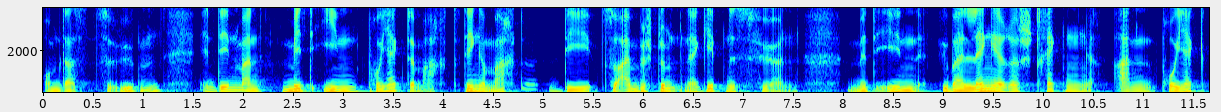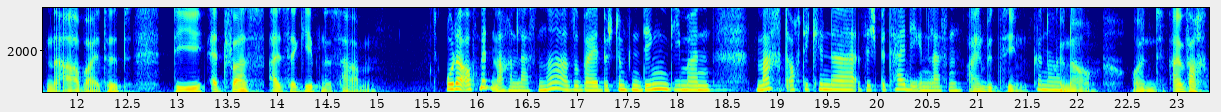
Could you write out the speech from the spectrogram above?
um das zu üben, in denen man mit ihnen Projekte macht, Dinge macht, die zu einem bestimmten Ergebnis führen, mit ihnen über längere Strecken an Projekten arbeitet, die etwas als Ergebnis haben. Oder auch mitmachen lassen, ne? also bei bestimmten Dingen, die man macht, auch die Kinder sich beteiligen lassen. Einbeziehen. Genau. genau. Und einfach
